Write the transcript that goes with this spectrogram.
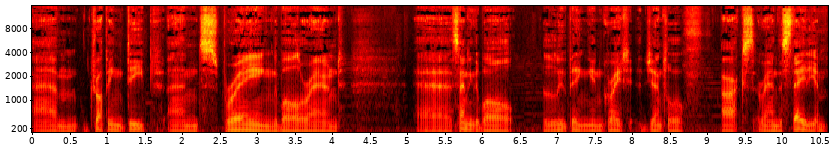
um, dropping deep and spraying the ball around, uh, sending the ball looping in great gentle arcs around the stadium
